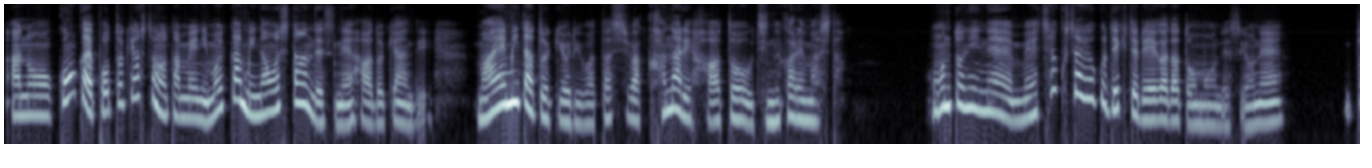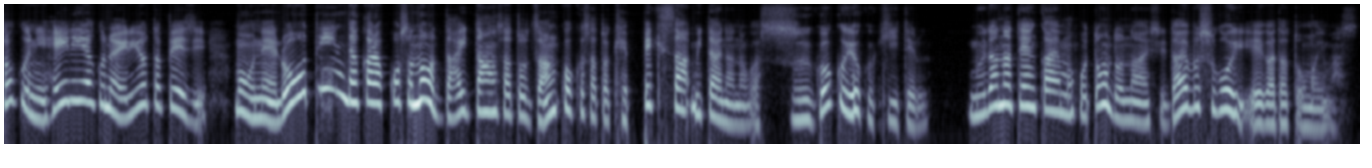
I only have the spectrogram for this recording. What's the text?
あの、今回、ポッドキャストのためにもう一回見直したんですね、ハードキャンディ。前見た時より私はかなりハートを打ち抜かれました。本当にね、めちゃくちゃよくできてる映画だと思うんですよね。特にヘイリー役のエリオット・ページ、もうね、ローティーンだからこその大胆さと残酷さと潔癖さみたいなのがすごくよく効いてる。無駄な展開もほとんどないし、だいぶすごい映画だと思います。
